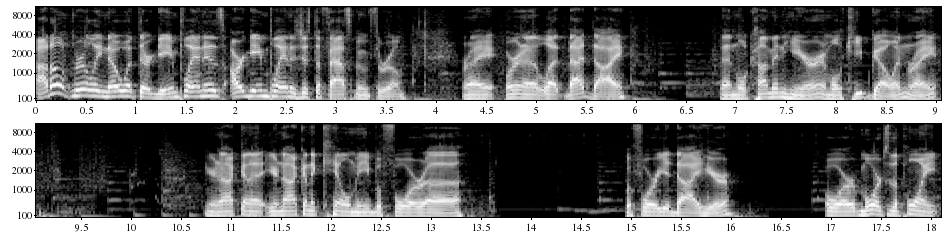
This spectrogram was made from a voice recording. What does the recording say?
I don't really know what their game plan is. Our game plan is just to fast move through them, right? We're gonna let that die. Then we'll come in here and we'll keep going, right? You're not gonna you're not gonna kill me before uh before you die here. Or more to the point,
